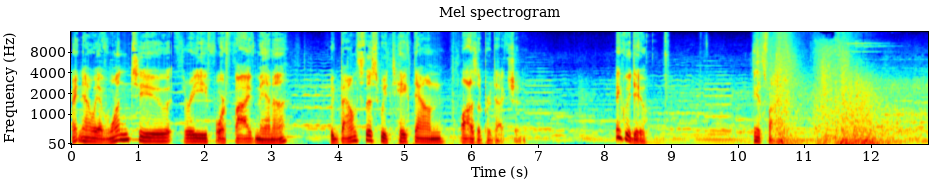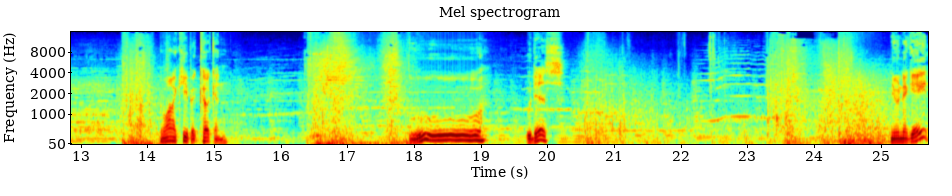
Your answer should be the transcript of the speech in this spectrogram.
Right now we have one, two, three, four, five mana. We bounce this, we take down Plaza Protection. I think we do. I think it's fine. We want to keep it cooking. Ooh. Who dis? New negate?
